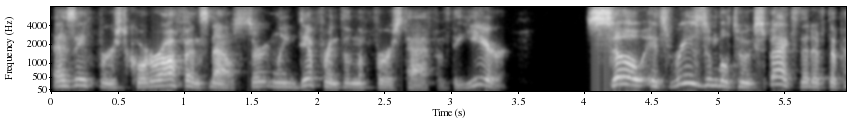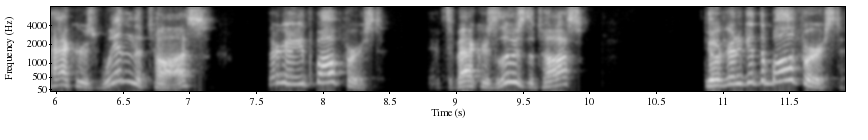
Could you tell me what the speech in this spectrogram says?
as a first quarter offense now, certainly different than the first half of the year. So it's reasonable to expect that if the Packers win the toss, they're going to get the ball first. If the Packers lose the toss, you're going to get the ball first.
